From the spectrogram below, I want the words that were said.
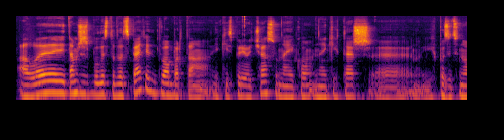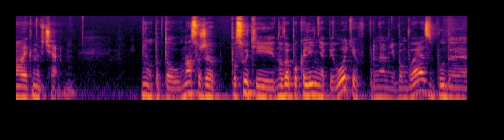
Але там же ж були 125 два борта, якийсь період часу, на, яко, на яких теж е, ну, їх позиціонували як навчальні. Ну, тобто, у нас вже по суті нове покоління пілотів, принаймні в МВС, буде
